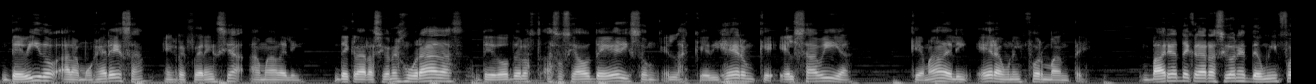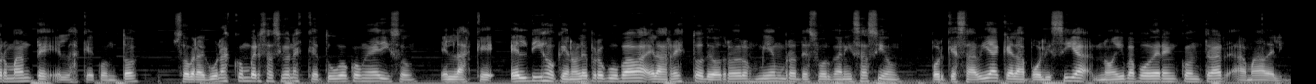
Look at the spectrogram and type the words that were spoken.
debido a la mujer esa en referencia a Madeline. Declaraciones juradas de dos de los asociados de Edison en las que dijeron que él sabía que Madeline era una informante. Varias declaraciones de un informante en las que contó sobre algunas conversaciones que tuvo con Edison en las que él dijo que no le preocupaba el arresto de otro de los miembros de su organización porque sabía que la policía no iba a poder encontrar a Madeline,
